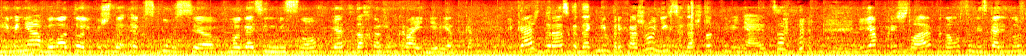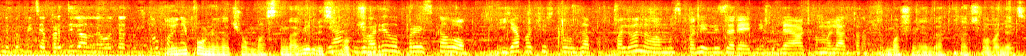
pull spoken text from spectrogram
Для меня была только что экскурсия в магазин мяснов. Я туда хожу крайне редко. И каждый раз, когда я к ним прихожу, у них всегда что-то И Я пришла, потому что мне сказали, нужно купить определенную вот эту штуку. Я не помню, на чем мы остановились. Я говорила про эскалоп. Я почувствовала запах паленого. Мы спалили зарядник для аккумулятора. В машине, да, начало вонять.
